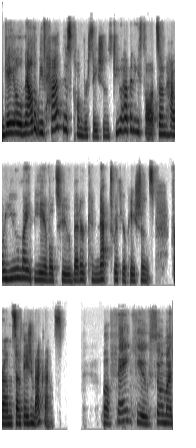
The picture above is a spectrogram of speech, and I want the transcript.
Gail, now that we've had this conversations, do you have any thoughts on how you might be able to better connect with your patients from South Asian backgrounds? Well, thank you so much.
